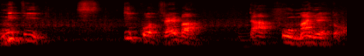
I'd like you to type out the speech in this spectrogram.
Niti iko treba da umanjuje to.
